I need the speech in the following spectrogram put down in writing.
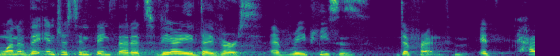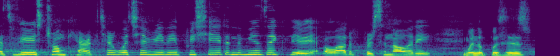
One of the interesting things that it's very diverse. Every piece is different. It has very strong character, which I really appreciate in the music. Very, a lot of personality. Bueno, pues es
